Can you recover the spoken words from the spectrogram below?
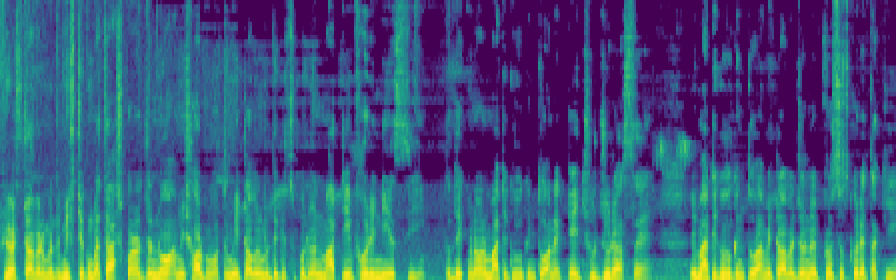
ফিয়ার্স টবের মধ্যে মিষ্টি কুমড়া চাষ করার জন্য আমি সর্বপ্রথমই টবের মধ্যে কিছু পরিমাণ মাটি ভরে নিয়েছি। তো দেখুন, আমার মাটিগুলো কিন্তু অনেকটাই ঝুরঝুর আছে। এই মাটিগুলো কিন্তু আমি টবের জন্য প্রসেস করে থাকি।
